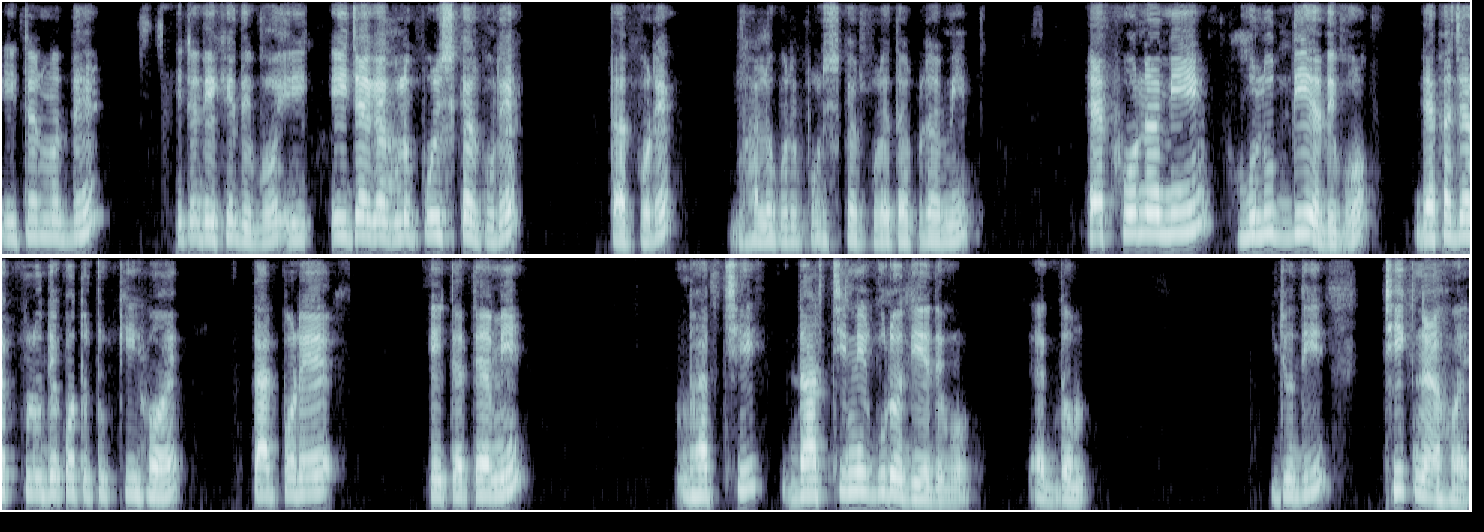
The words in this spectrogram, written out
এইটার মধ্যে এটা রেখে দেব। এই এই জায়গাগুলো পরিষ্কার করে তারপরে ভালো করে পরিষ্কার করে তারপরে আমি এখন আমি হলুদ দিয়ে দেব। দেখা যাক হলুদে কতটুকু কি হয়। তারপরে এইটাতে আমি ভাবছি দারচিনির গুঁড়ো দিয়ে দেব একদম। যদি ঠিক না হয়।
